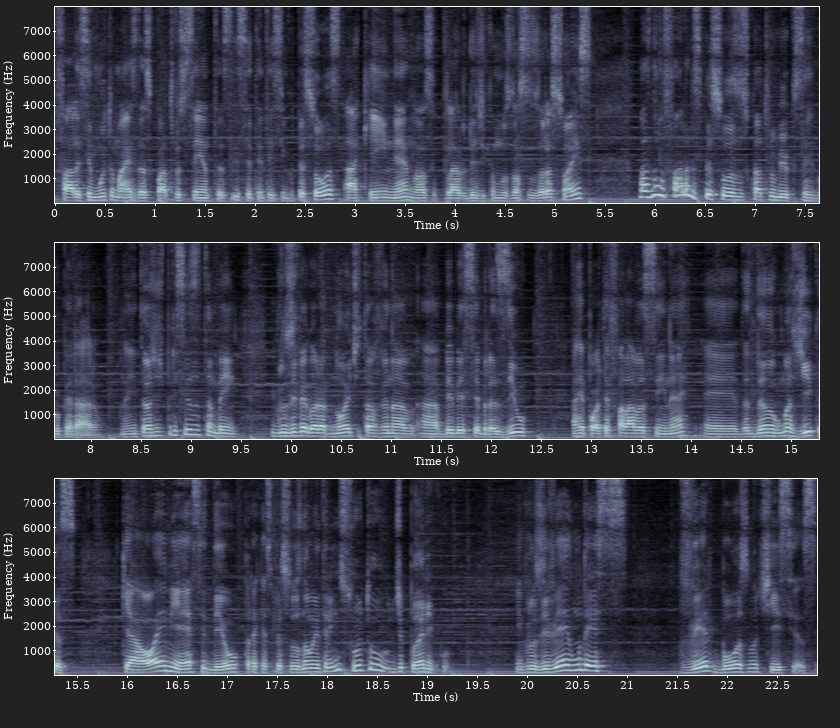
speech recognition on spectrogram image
fala-se muito mais das 475 pessoas, a quem, né, nós, claro, dedicamos nossas orações, mas não fala das pessoas, dos 4 mil que se recuperaram. Né? Então a gente precisa também, inclusive agora à noite, estava vendo a, a, BBC Brasil, a repórter falava assim, né, é, dando algumas dicas que a OMS deu para que as pessoas não entrem em surto de pânico. Inclusive é um desses, ver boas notícias,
